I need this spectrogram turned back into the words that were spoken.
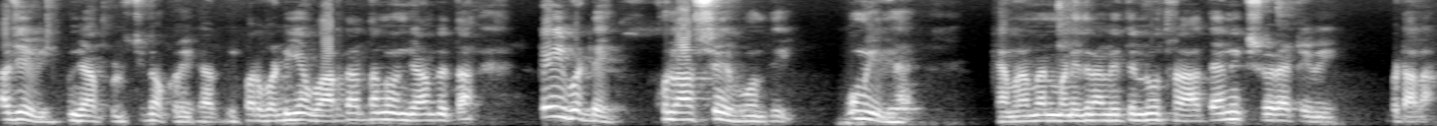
ਅਜੇ ਵੀ ਪੰਜਾਬ ਪੁਲਿਸ 'ਚ ਨੌਕਰੀ ਕਰਦੀ, ਪਰ ਵੱਡੀਆਂ ਵਾਰਦਾਤਾਂ ਨੂੰ ਅੰਜਾਮ ਦਿੱਤਾ, ਕਈ ਵੱਡੇ ਖੁਲਾਸੇ ਹੋਣ ਦੀ ਉਮੀਦ ਹੈ। ਕੈਮਰਾਮੈਨ ਮਣੀ ਦੇ ਨਾਲ ਨਿਤਿਨ ਲੂਥਰਾ ਦੈਨਿਕ ਸਵੇਰਾ ਟੀਵੀ, ਬਟਾਲਾ।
